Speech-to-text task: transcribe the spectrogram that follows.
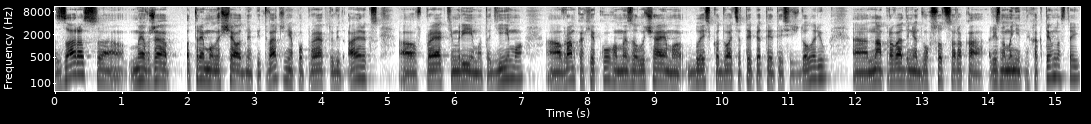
Зараз е, ми вже отримали ще одне підтвердження по проекту від IREX е, в проєкті Мріємо та діємо, е, в рамках якого ми залучаємо близько 25 тисяч доларів на проведення 240 різноманітних активностей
